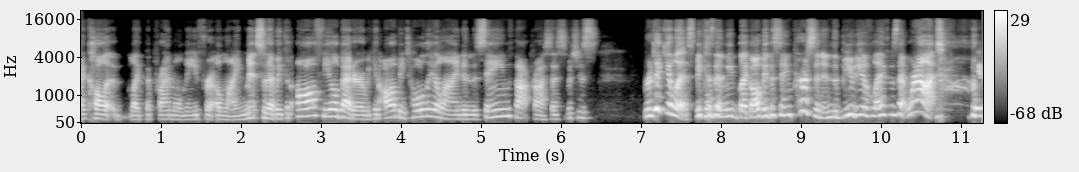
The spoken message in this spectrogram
I call it like the primal need for alignment so that we can all feel better. We can all be totally aligned in the same thought process, which is ridiculous because then we'd like all be the same person and the beauty of life is that we're not. It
